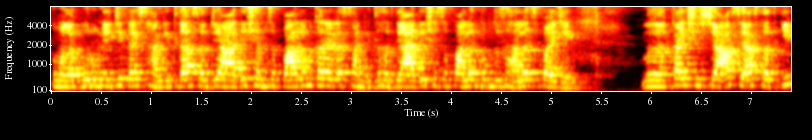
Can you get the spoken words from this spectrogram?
तुम्हाला गुरुने जे काही सांगितलं असेल जे आदेशांचं पालन करायला सांगितलं असेल त्या आदेशाचं पालन तुमचं झालंच पाहिजे. काही शिष्य असे असतात की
